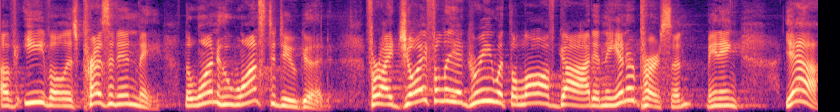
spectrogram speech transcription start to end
of evil is present in me, the one who wants to do good. For I joyfully agree with the law of God in the inner person, meaning, yeah,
